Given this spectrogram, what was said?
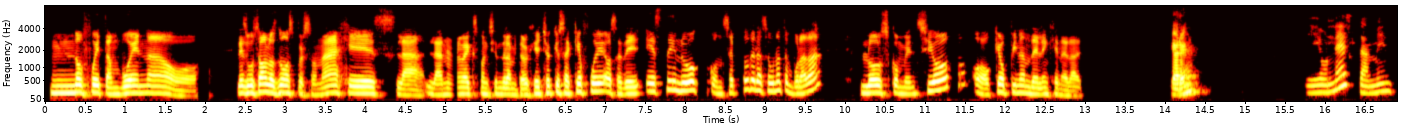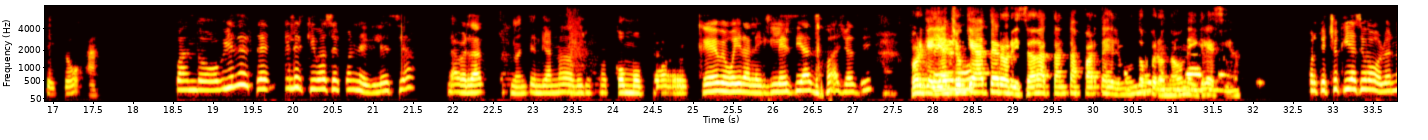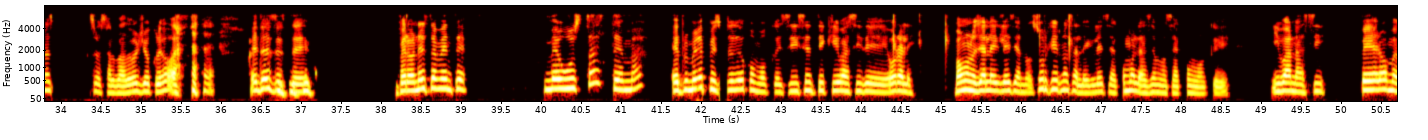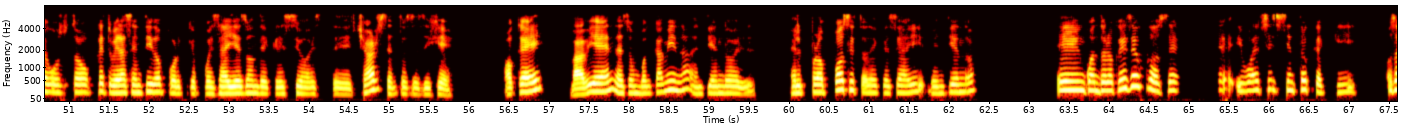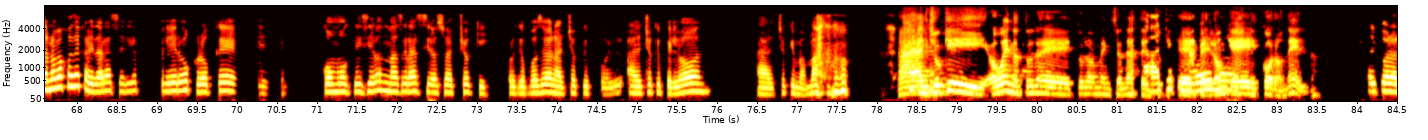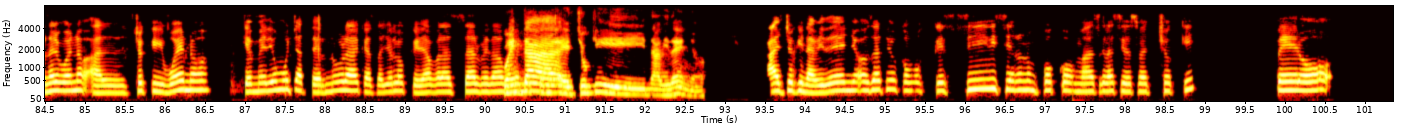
no fue tan buena o les gustaron los nuevos personajes, la, la nueva expansión de la mitología de Chucky? O sea, ¿qué fue, o sea, de este nuevo concepto de la segunda temporada? ¿Los convenció o qué opinan de él en general? Karen. Y honestamente, yo, ah, cuando viene el trailer que iba a hacer con la iglesia, la verdad no entendía nada de eso, como por qué me voy a ir a la iglesia, yo así. Porque ya Chucky ha aterrorizado a tantas partes del mundo, pero no a una iglesia. Porque Chucky ya se iba a volver nuestro salvador, yo creo. Entonces, este, pero honestamente, me gusta el tema, el primer episodio como que sí sentí que iba así de, órale, vámonos ya a la iglesia, no, surgirnos a la iglesia, ¿cómo le hacemos? O sea, como que iban así, pero me gustó que tuviera sentido porque pues ahí es donde creció este Charles, entonces dije, ok, va bien, es un buen camino, entiendo el, el propósito de que sea ahí, lo entiendo. En cuanto a lo que dice José, igual sí siento que aquí, o sea, no bajó de calidad la serie, pero creo que como que hicieron más gracioso a Chucky, porque pusieron al Chucky, al Chucky pelón, al Chucky mamá. Ah, al Chucky, o bueno, tú, eh, tú lo mencionaste, el ah, Chucky, pelón que es el coronel. El coronel bueno, al Chucky bueno, que me dio mucha ternura, que hasta yo lo quería abrazar, me daba Cuenta el Chucky navideño. Al Chucky navideño, o sea, digo, como que sí hicieron un poco más gracioso a Chucky, pero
